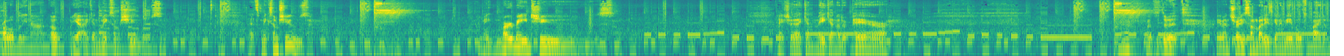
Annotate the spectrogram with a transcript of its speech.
Probably not. Oh, yeah, I can make some shoes. Let's make some shoes. I made mermaid shoes. Actually, I can make another pair. Do it. Eventually somebody's gonna be able to buy them.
